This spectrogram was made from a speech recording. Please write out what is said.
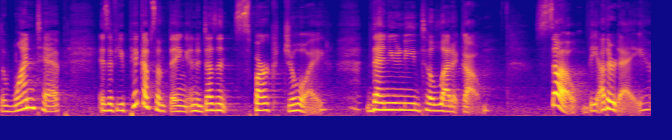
The one tip is if you pick up something and it doesn't spark joy, then you need to let it go. So the other day,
